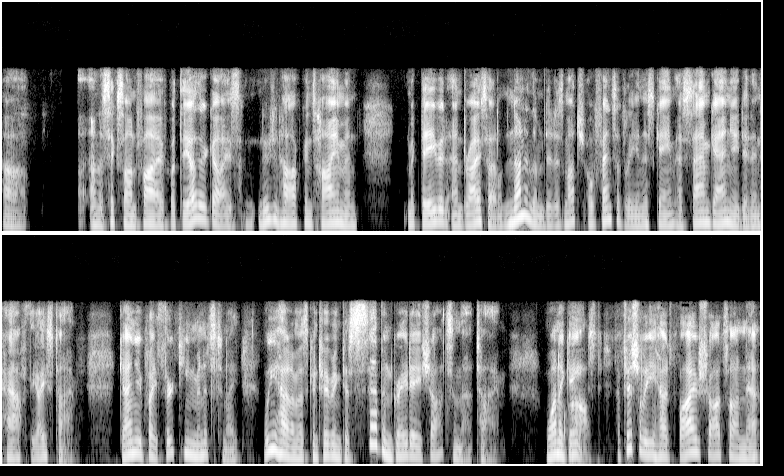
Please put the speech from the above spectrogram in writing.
uh, on the six on five. But the other guys, Nugent Hopkins, Hyman, McDavid, and Draisaitl, none of them did as much offensively in this game as Sam Gagner did in half the ice time. Gagner played 13 minutes tonight. We had him as contributing to seven grade A shots in that time, one against. Officially, he had five shots on net,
